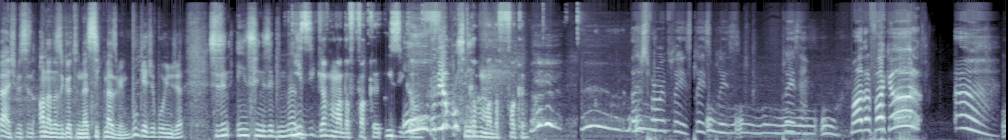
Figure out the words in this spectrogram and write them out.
Ben şimdi sizin ananızı götünden sikmez miyim? Bu gece boyunca sizin ensenize binmez miyim? Easy go motherfucker. Easy go. Oo bunu yapmıştım. Single motherfucker. That's just for me, please, please, please, please, motherfucker! Oo, oo,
